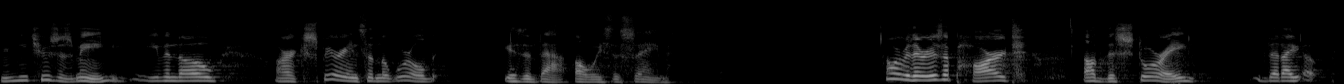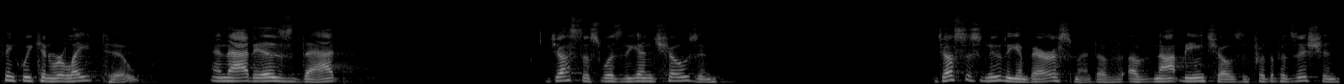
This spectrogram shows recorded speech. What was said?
and He chooses me, even though our experience in the world isn't that always the same. However, there is a part of the story that I think we can relate to, and that is that Justus was the unchosen. Justus knew the embarrassment of, of not being chosen for the position,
